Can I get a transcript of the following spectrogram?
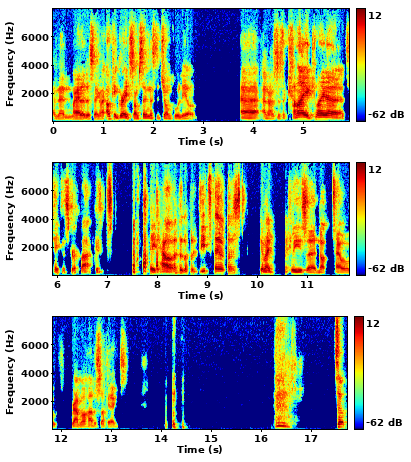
And then my editor saying like, okay, great. So I'm sending this to John Paul Leon. Uh, and I was just like, can I, can I uh, take the script back? take out a lot of details. Can I please uh, not tell grandma how to suck eggs? So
